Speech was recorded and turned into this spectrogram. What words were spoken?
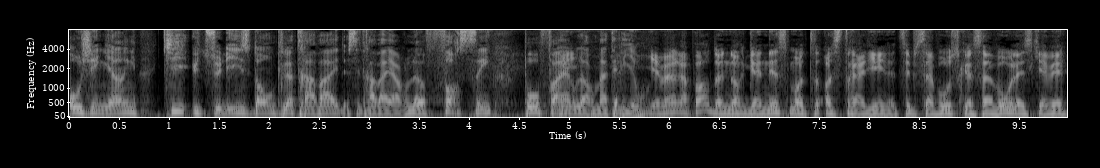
au Xinjiang qui utilisent donc le travail de ces travailleurs-là forcés pour faire Mais leurs matériaux. Il y avait un rapport d'un organisme australien, là, ça vaut ce que ça vaut. Là, est-ce qu'il y avait,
